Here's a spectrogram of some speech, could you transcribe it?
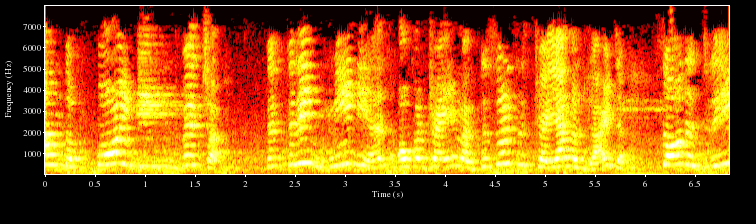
and the point in which uh, the three medians of a triangle. This one is a triangle, right? So the three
